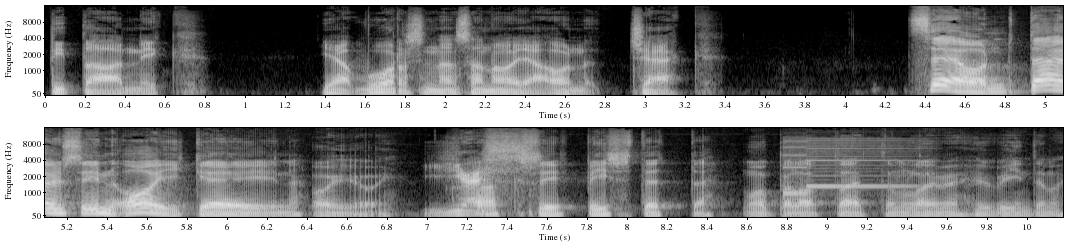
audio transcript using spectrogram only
Titanic. Ja vuorosanan sanoja on Jack. Se on täysin oikein. Oi oi. Yes! Kaksi pistettä Mua pelottaa, että mulla ei mene hyvin tämä.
